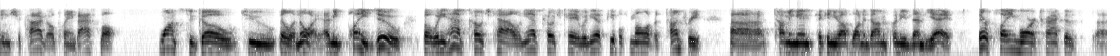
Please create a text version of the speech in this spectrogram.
in Chicago playing basketball wants to go to Illinois. I mean, plenty do, but when you have Coach Cal, when you have Coach K, when you have people from all over the country uh, coming in, picking you up one and done, and putting you in the NBA, there are plenty more attractive uh,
